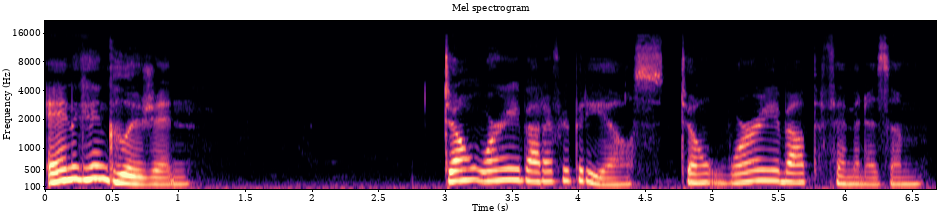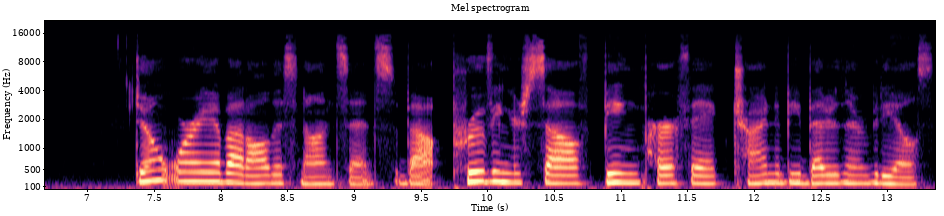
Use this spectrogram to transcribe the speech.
in conclusion, don't worry about everybody else. Don't worry about the feminism. Don't worry about all this nonsense about proving yourself, being perfect, trying to be better than everybody else.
